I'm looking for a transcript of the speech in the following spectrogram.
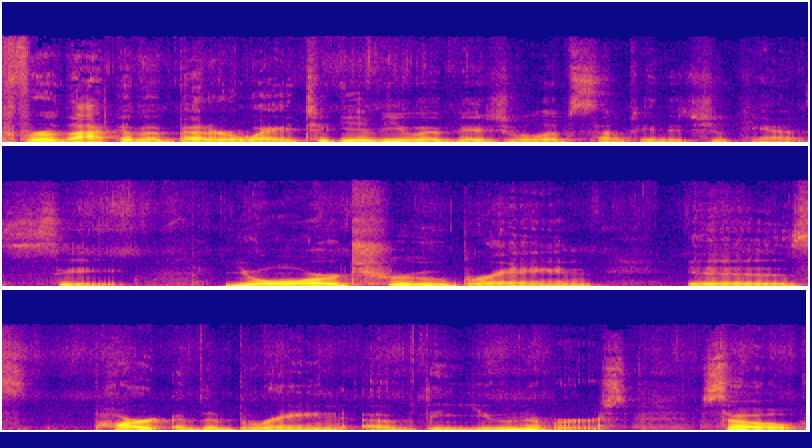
for lack of a better way, to give you a visual of something that you can't see. Your true brain is part of the brain of the universe. So,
